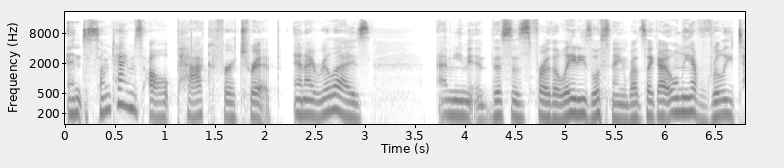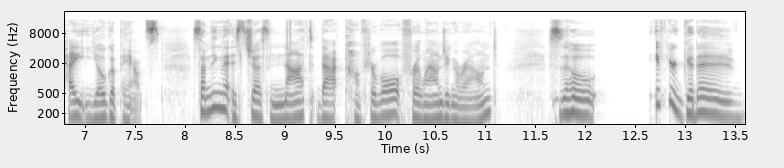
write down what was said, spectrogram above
And sometimes I'll pack for a trip and I realize I mean, this is for the ladies listening, but it's like I only have really tight yoga pants, something that is just not that comfortable for lounging around. So if you're gonna,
